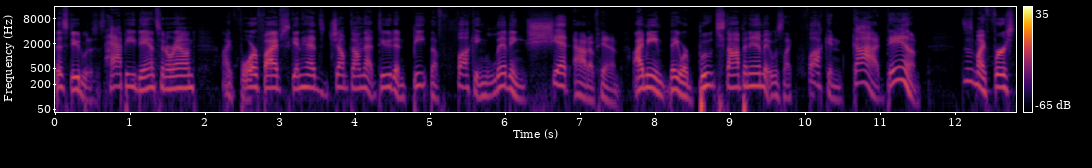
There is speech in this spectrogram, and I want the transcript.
This dude was happy dancing around. Like four or five skinheads jumped on that dude and beat the fucking living shit out of him. I mean, they were boot stomping him. It was like fucking god damn. This is my first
